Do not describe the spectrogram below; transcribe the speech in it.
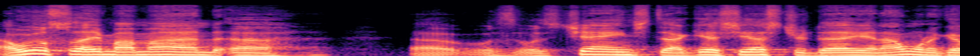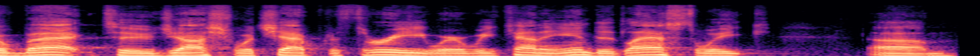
I will say my mind uh, uh, was was changed, I guess, yesterday, and I want to go back to Joshua chapter three, where we kind of ended last week. Um,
